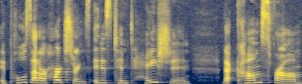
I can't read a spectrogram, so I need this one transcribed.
it pulls at our heartstrings. It is temptation that comes from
